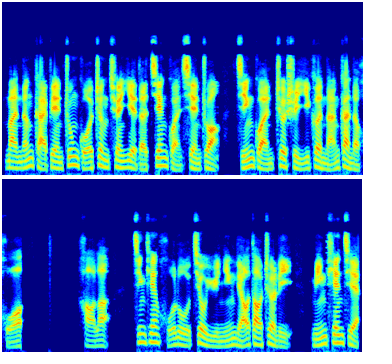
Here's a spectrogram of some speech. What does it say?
满能改变中国证券业的监管现状，尽管这是一个难干的活。好了，今天葫芦就与您聊到这里，明天见。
